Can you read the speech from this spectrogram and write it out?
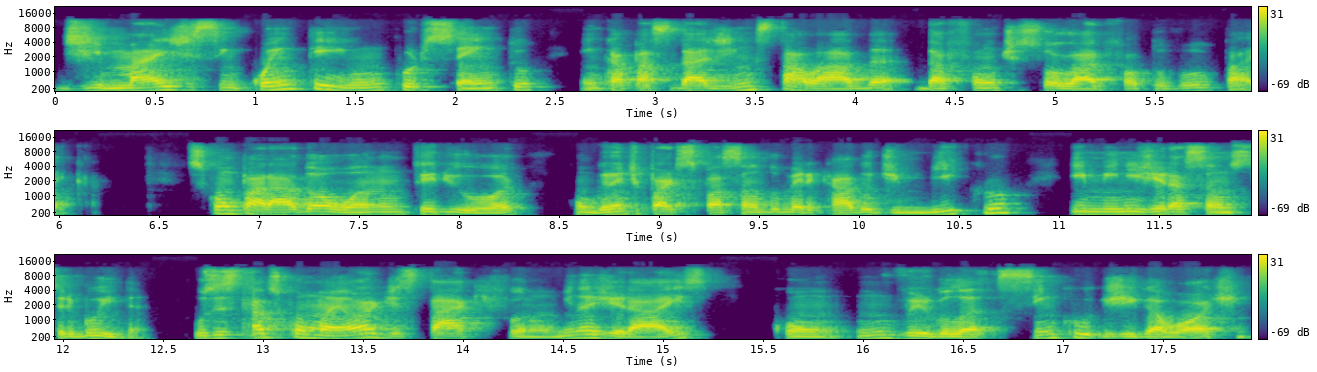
de mais de 51% em capacidade instalada da fonte solar fotovoltaica, se comparado ao ano anterior, com grande participação do mercado de micro e mini geração distribuída. Os estados com maior destaque foram Minas Gerais, com 1,5 gigawatt,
